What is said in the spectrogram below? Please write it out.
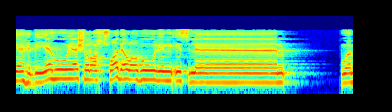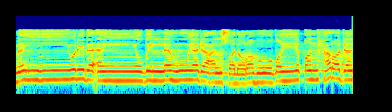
يهديه يشرح صدره للاسلام ومن يرد ان يضله يجعل صدره ضيقا حرجا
